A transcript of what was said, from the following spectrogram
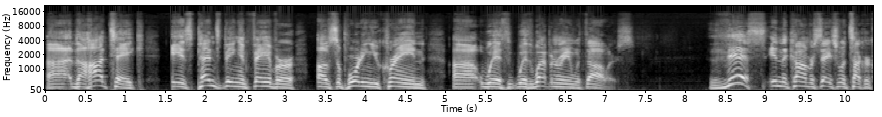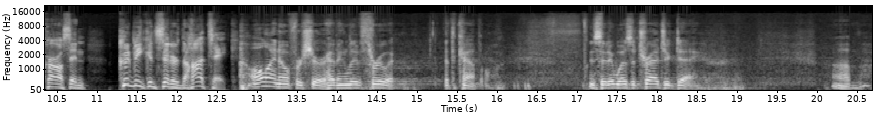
uh, the hot take is Pence being in favor of supporting Ukraine uh, with with weaponry and with dollars. This, in the conversation with Tucker Carlson, could be considered the hot take. All I know for sure, having lived through it at the Capitol, is that it was a tragic day. Um,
